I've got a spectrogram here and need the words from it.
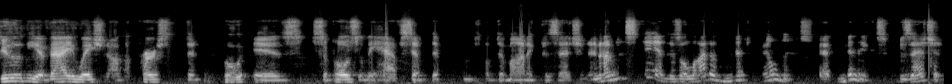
do the evaluation on the person who is supposedly have symptoms of demonic possession. And understand, there's a lot of mental illness that mimics possession.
